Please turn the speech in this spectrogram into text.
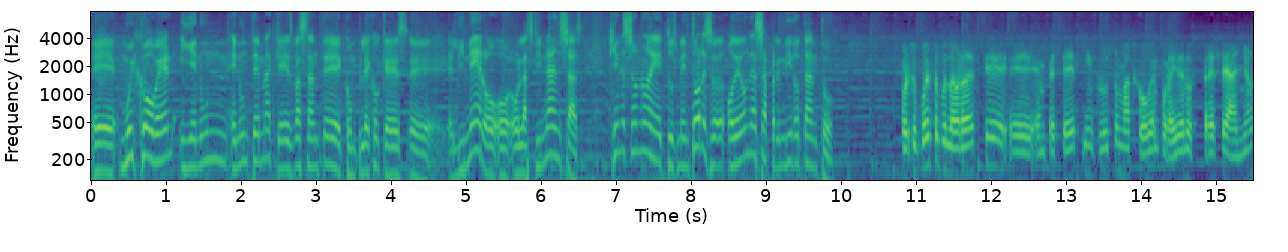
eh, muy joven y en un, en un tema que es bastante complejo, que es eh, el dinero o, o las finanzas. ¿Quiénes son eh, tus mentores o, o de dónde has aprendido tanto? Por supuesto, pues la verdad es que eh, empecé incluso más joven, por ahí de los 13 años,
